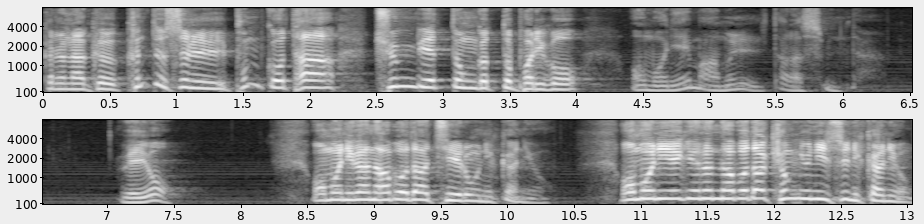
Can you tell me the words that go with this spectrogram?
그러나 그 큰 뜻을 품고 다 준비했던 것도 버리고 어머니의 마음을 따랐습니다. 왜요? 어머니가 나보다 지혜로우니까요. 어머니에게는 나보다 경륜이 있으니까요.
